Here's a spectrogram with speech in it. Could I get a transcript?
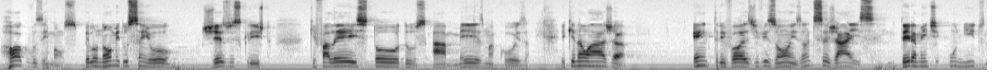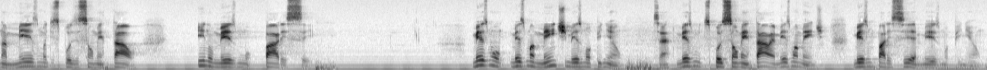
Rogo-vos, irmãos, pelo nome do Senhor Jesus Cristo, que faleis todos a mesma coisa, e que não haja entre vós divisões, antes sejais inteiramente unidos na mesma disposição mental e no mesmo parecer. Mesmo, mesma mente, mesma opinião, certo? Mesmo disposição mental é mesma mente, mesmo parecer é mesma opinião.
